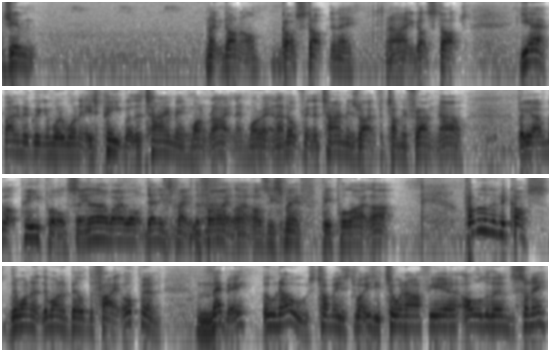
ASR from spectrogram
Jim McDonnell, got stopped, didn't he? Right, he got stopped. Yeah, Barry McGuigan would have won at his peak, but the timing wasn't right then, was it? And I don't think the timing's right for Tommy Frank now. But yeah, I've got people saying, oh, why won't Dennis make the fight like Ozzie Smith? People like that. Probably because they want to they want to build the fight up, and maybe who knows? Tommy's what is he two and a half year older than Sunny?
